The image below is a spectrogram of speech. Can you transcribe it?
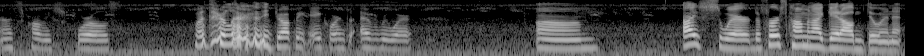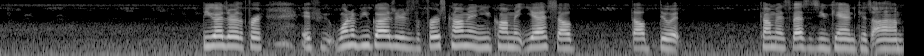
That's probably squirrels. But they're literally dropping acorns everywhere. Um, I swear, the first comment I get, I'm doing it. If you guys are the first, if one of you guys is the first comment and you comment yes, I'll, I'll do it. Comment as fast as you can because um,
